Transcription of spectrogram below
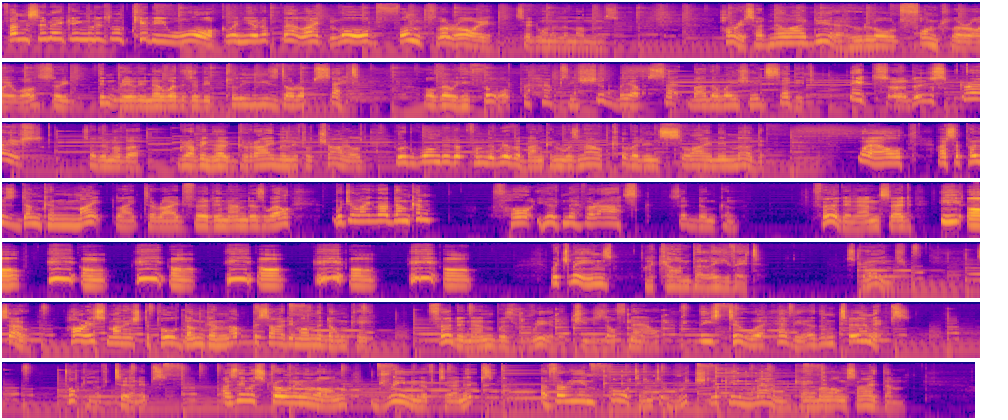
Fancy making little kiddie walk when you're up there like Lord Fauntleroy, said one of the mums. Horace had no idea who Lord Fauntleroy was, so he didn't really know whether to be pleased or upset, although he thought perhaps he should be upset by the way she had said it. It's a disgrace, said another, grabbing her grimy little child, who had wandered up from the riverbank and was now covered in slimy mud. Well, I suppose Duncan might like to ride Ferdinand as well. Would you like that, Duncan? Thought you'd never ask, said Duncan. Ferdinand said, E-aw, ee-aw, ee-aw, ee-aw, ee-aw, ee-aw, which means, I can't believe it. Strange. So, Horace managed to pull Duncan up beside him on the donkey. Ferdinand was really cheesed off now. These two were heavier than turnips. Talking of turnips, as they were strolling along, dreaming of turnips, a very important, rich looking man came alongside them.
